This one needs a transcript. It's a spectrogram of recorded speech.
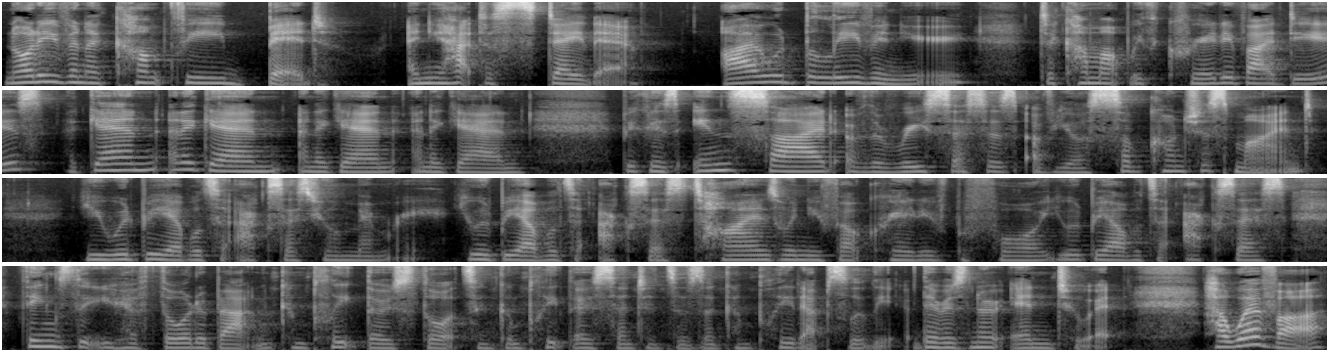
not even a comfy bed, and you had to stay there I would believe in you to come up with creative ideas again and again and again and again, because inside of the recesses of your subconscious mind, you would be able to access your memory. You would be able to access times when you felt creative before. You would be able to access things that you have thought about and complete those thoughts and complete those sentences and complete absolutely. There is no end to it. However,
